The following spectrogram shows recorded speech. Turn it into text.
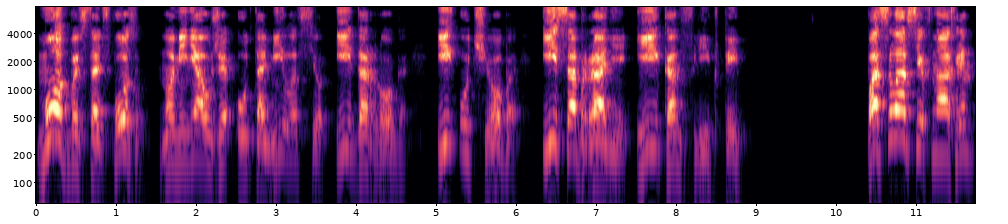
Мог бы встать в позу, но меня уже утомило все. И дорога, и учеба, и собрание, и конфликты. Послав всех нахрен,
